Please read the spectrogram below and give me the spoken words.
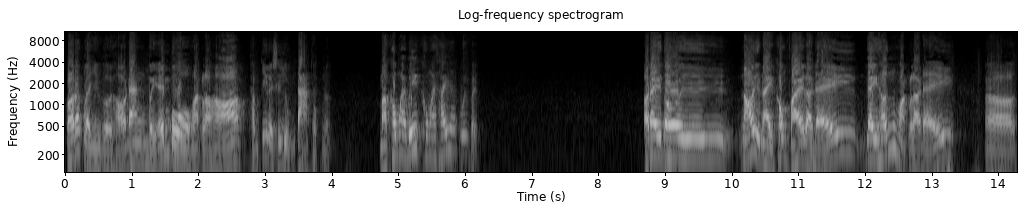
có rất là nhiều người họ đang bị ếm bùa hoặc là họ thậm chí là sử dụng tà thuật nữa. Mà không ai biết, không ai thấy hết quý vị. Ở đây tôi nói điều này không phải là để gây hấn hoặc là để uh,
